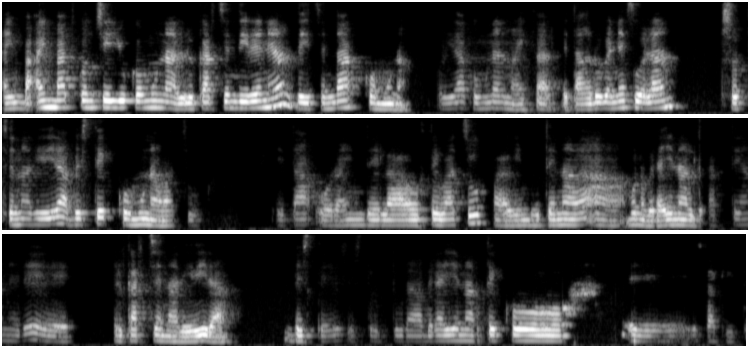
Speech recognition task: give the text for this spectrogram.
hainba, hainbat kontseilu komunal elkartzen direnean, deitzen da komuna. Hori da komunal maizal. Eta gero Venezuelan sortzen ari dira beste komuna batzuk. Eta orain dela urte batzuk, ba, egin dutena da, bueno, beraien artean ere elkartzen ari dira. Beste, ez, estruktura, beraien arteko eh, ez dakit,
